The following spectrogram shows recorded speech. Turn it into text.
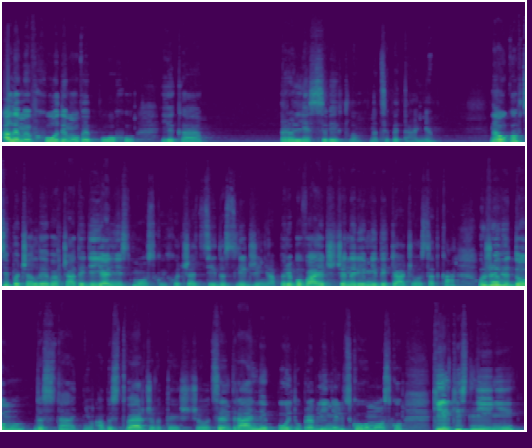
Але ми входимо в епоху, яка пролє світло на це питання. Науковці почали вивчати діяльність мозку, і хоча ці дослідження перебувають ще на рівні дитячого садка, уже відомо достатньо, аби стверджувати, що центральний пульт управління людського мозку, кількість ліній,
